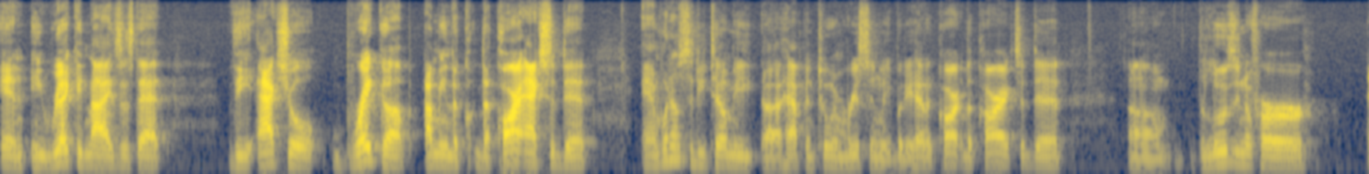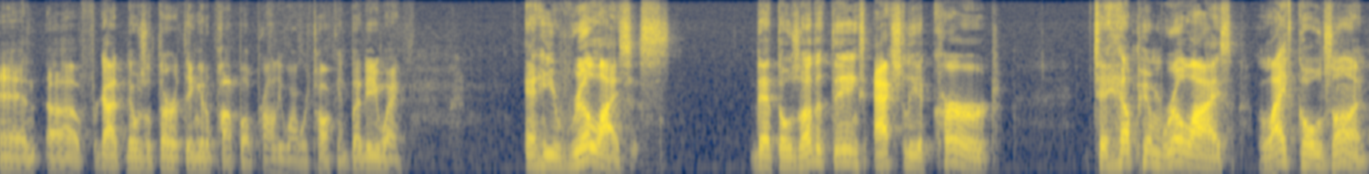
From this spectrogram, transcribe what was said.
and he recognizes that the actual breakup, I mean, the, the car accident, and what else did he tell me uh, happened to him recently? But he had a car, the car accident, um, the losing of her, and uh, forgot there was a third thing. It'll pop up probably while we're talking. But anyway, and he realizes that those other things actually occurred to help him realize life goes on.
